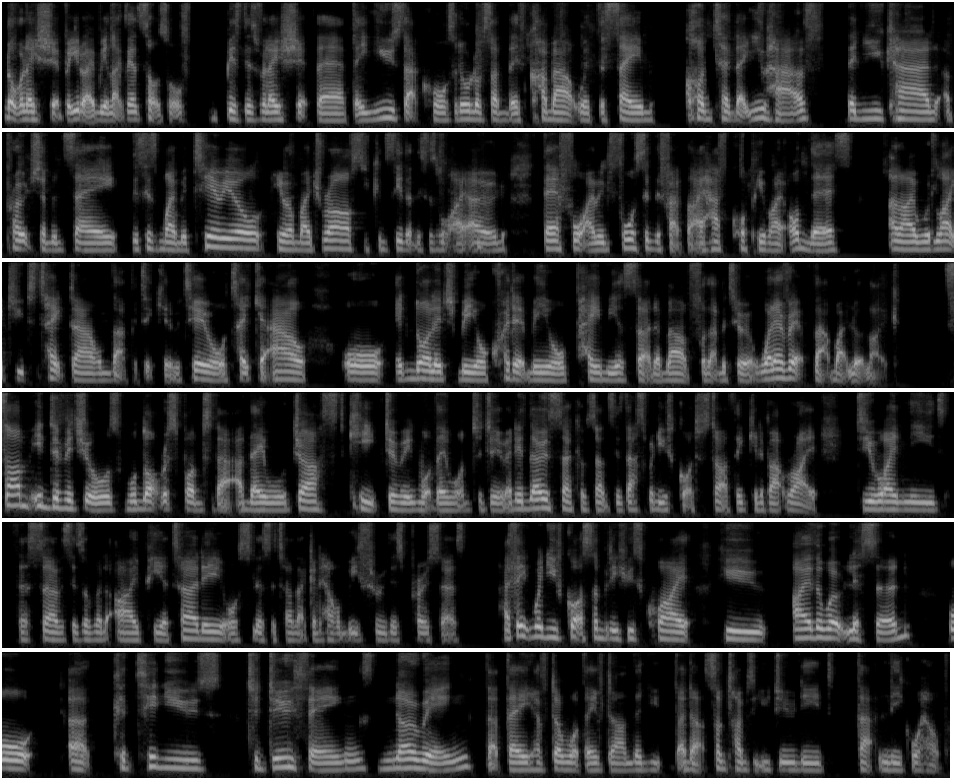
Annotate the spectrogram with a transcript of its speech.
not relationship but you know what i mean like there's some sort of business relationship there they use that course and all of a sudden they've come out with the same content that you have then you can approach them and say this is my material here are my drafts you can see that this is what i own therefore i'm enforcing the fact that i have copyright on this and I would like you to take down that particular material or take it out or acknowledge me or credit me or pay me a certain amount for that material, whatever it, that might look like. Some individuals will not respond to that and they will just keep doing what they want to do. And in those circumstances, that's when you've got to start thinking about right, do I need the services of an IP attorney or solicitor that can help me through this process? I think when you've got somebody who's quite, who either won't listen or uh, continues to do things knowing that they have done what they've done, then you, that sometimes you do need that legal help.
